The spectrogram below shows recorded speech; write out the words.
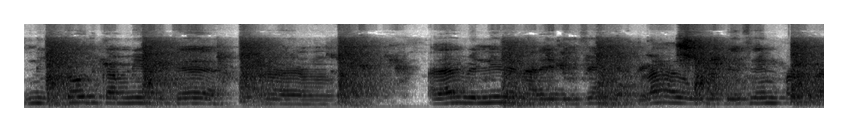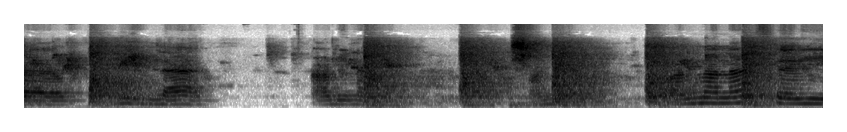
இன்னைக்கு தோது கம்மியாக இருக்கு. அதாவது வெளியில் நிறைய டிசைன் இருக்கலாம் அது ஒரு டிசைன் பண்ணுற இல்லை அப்படின்னாங்க. வந்தேன். வந்தோன்னே சரி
